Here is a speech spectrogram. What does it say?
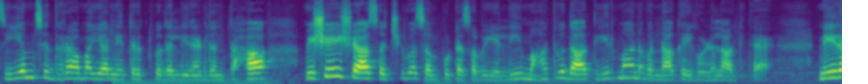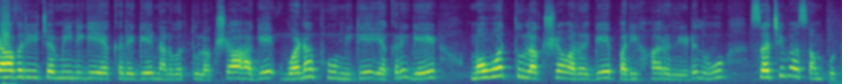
ಸಿಎಂ ಸಿದ್ದರಾಮಯ್ಯ ನೇತೃತ್ವದಲ್ಲಿ ನಡೆದಂತಹ ವಿಶೇಷ ಸಚಿವ ಸಂಪುಟ ಸಭೆಯಲ್ಲಿ ಮಹತ್ವದ ತೀರ್ಮಾನವನ್ನು ಕೈಗೊಳ್ಳಲಾಗಿದೆ. ನೀರಾವರಿ ಜಮೀನಿಗೆ ಎಕರೆಗೆ ನಲವತ್ತು ಲಕ್ಷ ಹಾಗೆ ಒಣ ಭೂಮಿಗೆ ಎಕರೆಗೆ ಮೂವತ್ತು ಲಕ್ಷವರೆಗೆ ಪರಿಹಾರ ನೀಡಲು ಸಚಿವ ಸಂಪುಟ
